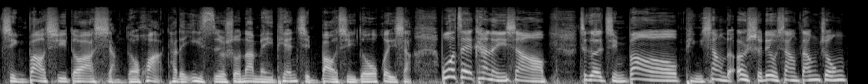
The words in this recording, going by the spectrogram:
警报器都要响的话，他的意思就是说，那每天警报器都会响。不过再看了一下哦，这个警报品项的二十六项当中。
